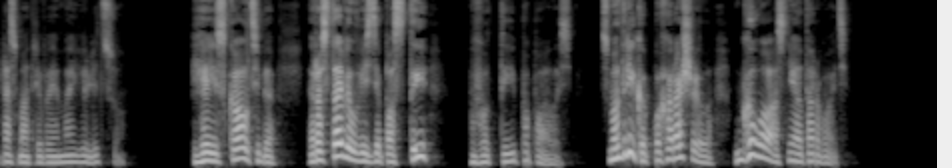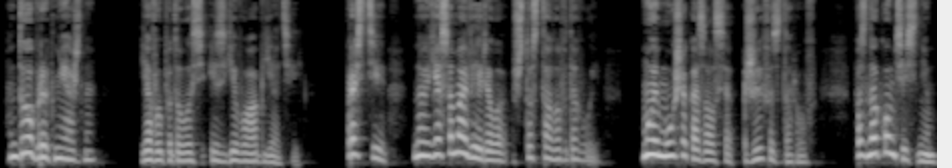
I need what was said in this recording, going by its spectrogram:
рассматривая мое лицо. «Я искал тебя, расставил везде посты. Вот ты и попалась. Смотри, как похорошела, глаз не оторвать». «Добрый, княжна!» Я выпуталась из его объятий. «Прости, но я сама верила, что стала вдовой. Мой муж оказался жив и здоров. Познакомьтесь с ним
